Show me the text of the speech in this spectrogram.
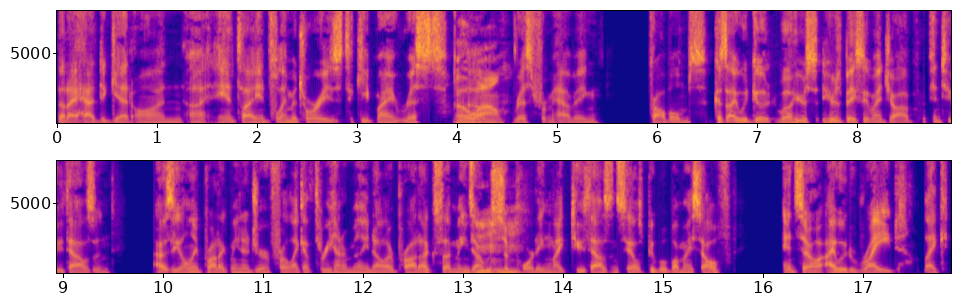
that I had to get on uh, anti-inflammatories to keep my wrists. Oh, um, wow. wrists from having problems because I would go. Well, here's here's basically my job in 2000. I was the only product manager for like a $300 million product. So that means I was Mhm. supporting like 2,000 salespeople by myself. And so I would write like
